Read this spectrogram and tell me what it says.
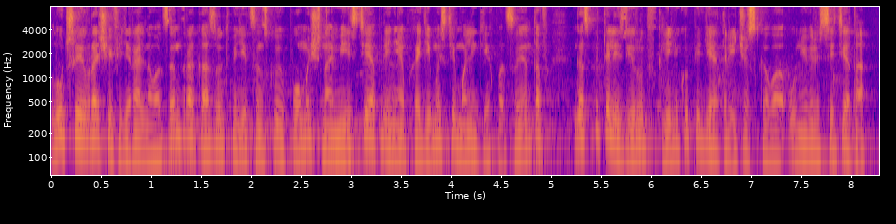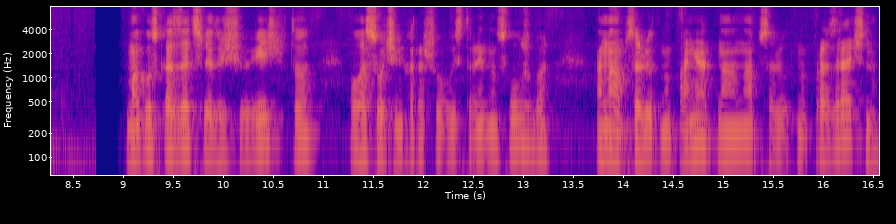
Лучшие врачи федерального центра оказывают медицинскую помощь на месте, а при необходимости маленьких пациентов госпитализируют в клинику педиатрического университета. Могу сказать следующую вещь, что у вас очень хорошо выстроена служба, она абсолютно понятна, она абсолютно прозрачна.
